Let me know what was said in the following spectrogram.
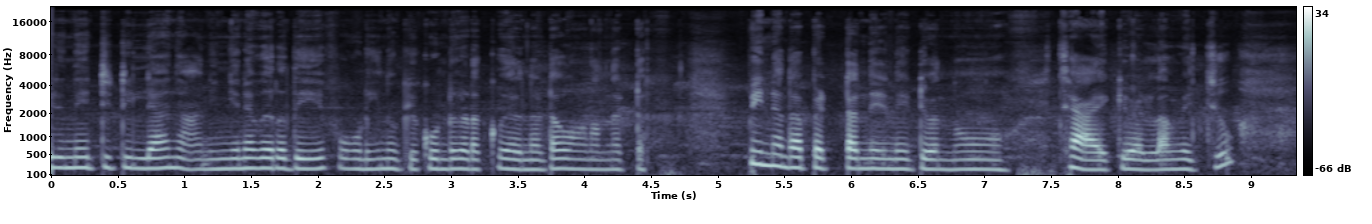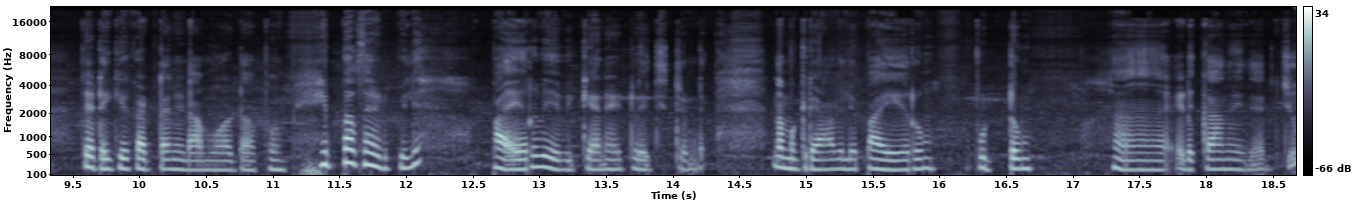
എഴുന്നേറ്റിട്ടില്ല. ഞാനിങ്ങനെ വെറുതെ ഫോണിൽ നോക്കിക്കൊണ്ട് കിടക്കുമായിരുന്നു കേട്ടോ ഓണന്നിട്ട് പിന്നെ അതാ പെട്ടെന്ന് എഴുന്നേറ്റ് വന്നു. ചായക്ക് വെള്ളം വെച്ചു. ചേട്ടയ്ക്ക് കട്ടൻ ഇടാൻ കേട്ടോ. അപ്പം ഇപ്പോഴത്തെ അടുപ്പിൽ പയർ വേവിക്കാനായിട്ട് വെച്ചിട്ടുണ്ട്. നമുക്ക് രാവിലെ പയറും പുട്ടും എടുക്കാമെന്ന് വിചാരിച്ചു.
